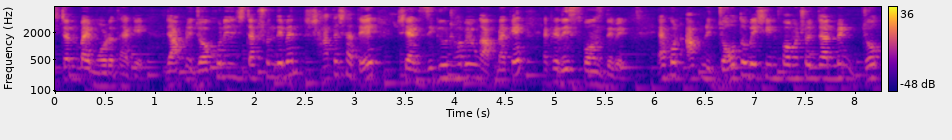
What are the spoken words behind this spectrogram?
স্ট্যান্ড বাই মোডে থাকে, যে আপনি যখন ইনস্ট্রাকশন দেবেন, সাথে সাথে সে এক্সিকিউট হবে এবং আপনাকে একটা রেসপন্স দেবে। এখন আপনি যত বেশি ইনফরমেশন জানবেন, যত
